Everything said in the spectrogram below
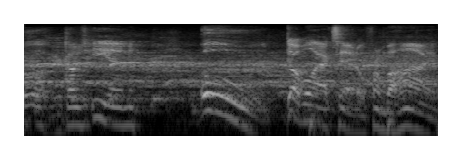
Oh, here comes Ian. Oh, double axe handle from behind.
